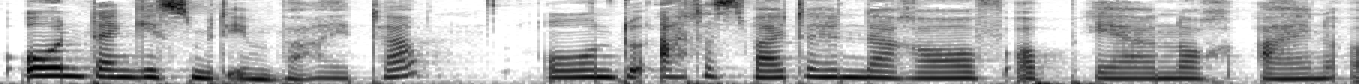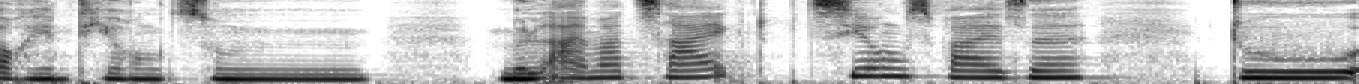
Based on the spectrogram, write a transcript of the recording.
Und dann gehst du mit ihm weiter und du achtest weiterhin darauf, ob er noch eine Orientierung zum Mülleimer zeigt, beziehungsweise du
